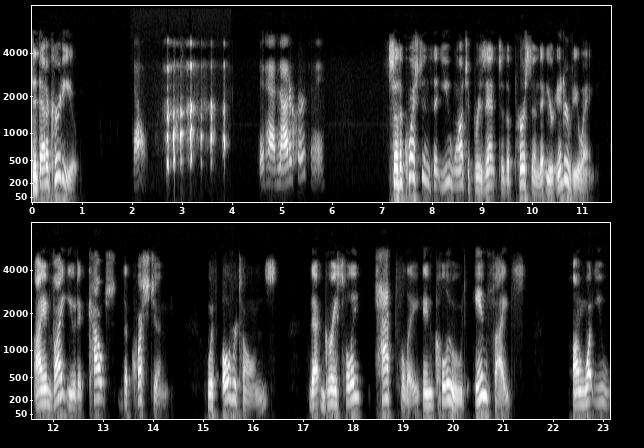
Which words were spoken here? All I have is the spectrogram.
Did that occur to you? No. it had not occurred to me. So the questions that you want to present to the person that you're interviewing, I invite you to couch the question with overtones that gracefully tactfully include insights on what you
